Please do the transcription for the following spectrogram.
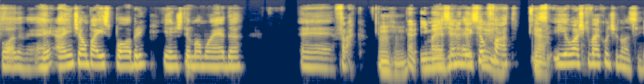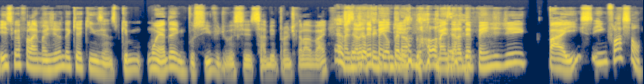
foda, velho. A, a gente é um país pobre e a gente tem uma moeda é, fraca. Uhum. Cara, imagina esse, é, daqui... esse é o fato. É. Esse- e eu acho que vai continuar assim. Isso que eu ia falar, imagina daqui a 15 anos. Porque moeda é impossível de você saber pra onde que ela vai. É, mas ela depende. Mas ela depende de país e inflação.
